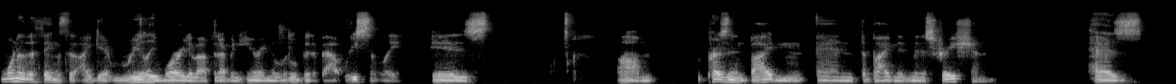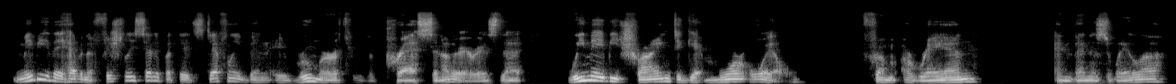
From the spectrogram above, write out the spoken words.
One of the things that I get really worried about that I've been hearing a little bit about recently is um, President Biden and the Biden administration has maybe they haven't officially said it, but it's definitely been a rumor through the press and other areas that we may be trying to get more oil from Iran and Venezuela.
